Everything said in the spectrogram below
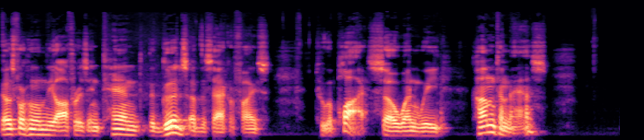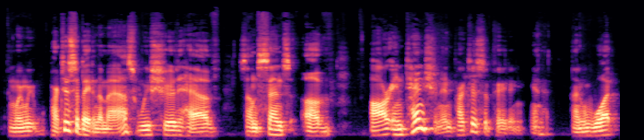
those for whom the offerers intend the goods of the sacrifice to apply. So when we come to Mass and when we participate in the Mass, we should have some sense of our intention in participating in it and what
